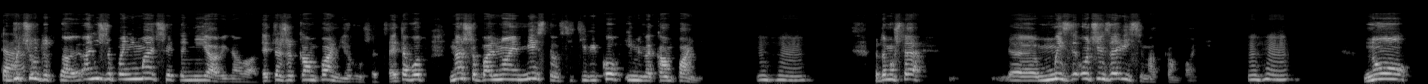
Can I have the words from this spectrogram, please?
Да. Почему тут? Они же понимают, что это не я виноват. Это же компания рушится. Это вот наше больное место у сетевиков именно компания. Угу. Потому что э, мы очень зависим от компании. Угу. Но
